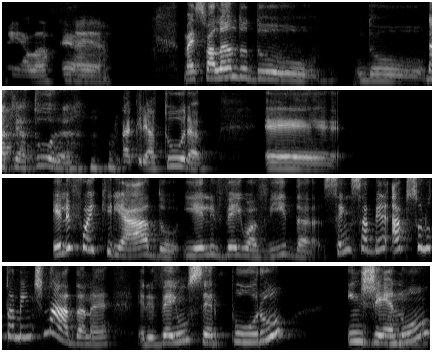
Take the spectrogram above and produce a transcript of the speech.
dela. É. é. Mas falando do, do da criatura, da criatura, é, ele foi criado e ele veio à vida sem saber absolutamente nada, né? Ele veio um ser puro, ingênuo. Uhum.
